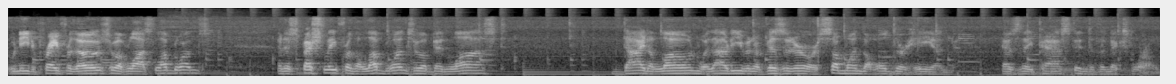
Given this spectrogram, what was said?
We need to pray for those who have lost loved ones, and especially for the loved ones who have been lost, died alone without even a visitor or someone to hold their hand as they passed into the next world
